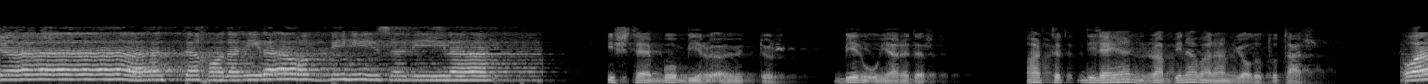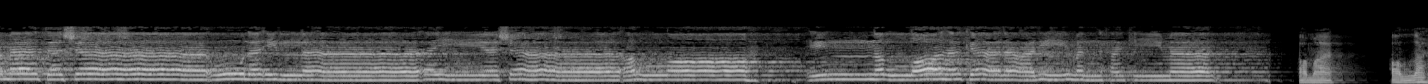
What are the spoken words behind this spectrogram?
شَاءَ اتَّخَذَ إِلَى رَبِّهِ سَبِيلًا İşte bu bir öğüttür, bir uyarıdır. Artık dileyen Rabbine varan yolu tutar. وَمَا تَشَاءُونَ إِلَّا أَنْ يَشَاءَ اللَّهُ إِنَّ اللَّهَ كَانَ عَلِيمًا حَكِيمًا Ama Allah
